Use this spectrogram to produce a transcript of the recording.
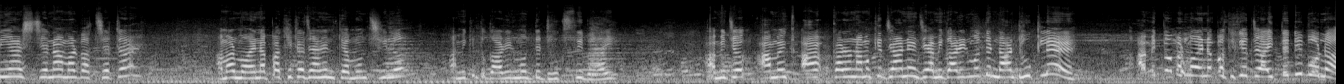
নিয়ে আসছে না আমার বাচ্চাটার আমার ময়না পাখিটা জানেন কেমন ছিল? আমি কিন্তু গাড়ির মধ্যে ঢুকছি ভাই। আমি আমি কারণ আমাকে জানে যে আমি গাড়ির মধ্যে না ঢুকলে আমি তো আমার ময়না পাখিকে যাইতে দিব না।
